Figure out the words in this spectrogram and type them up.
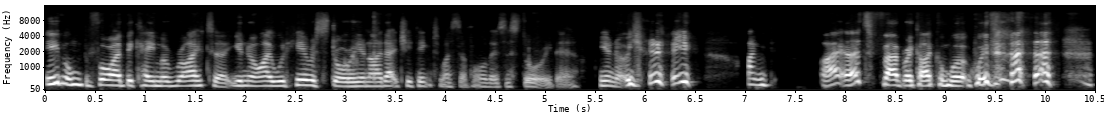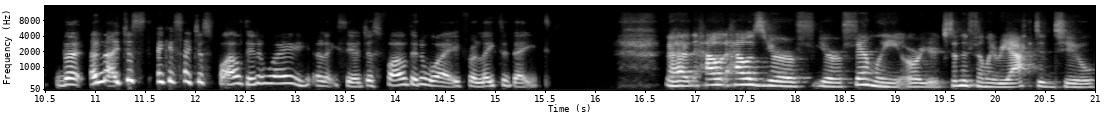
even before I became a writer, you know, I would hear a story and I'd actually think to myself, oh, there's a story there. You know, I'm, I, that's fabric I can work with. but, and I just, I guess I just filed it away, Alexia, just filed it away for a later date. Uh, how how has your your family or your extended family reacted to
